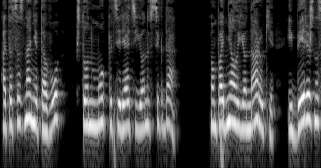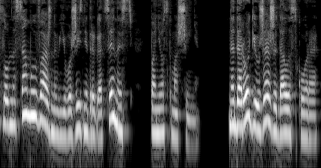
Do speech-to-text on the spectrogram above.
от осознания того, что он мог потерять ее навсегда. Он поднял ее на руки и бережно, словно самую важную в его жизни драгоценность, понес к машине. На дороге уже ожидала скорая.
